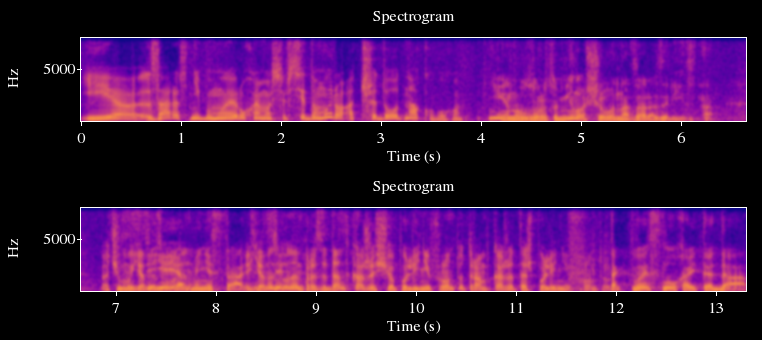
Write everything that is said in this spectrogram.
І е, зараз, ніби ми рухаємося всі до миру, а чи до однакового? Ні, ну зрозуміло, що вона зараз різна. А чому я не згоден? адміністрації. Я не згоден. Президент каже, що по лінії фронту, Трамп каже теж по лінії фронту. Так ви слухайте, да.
